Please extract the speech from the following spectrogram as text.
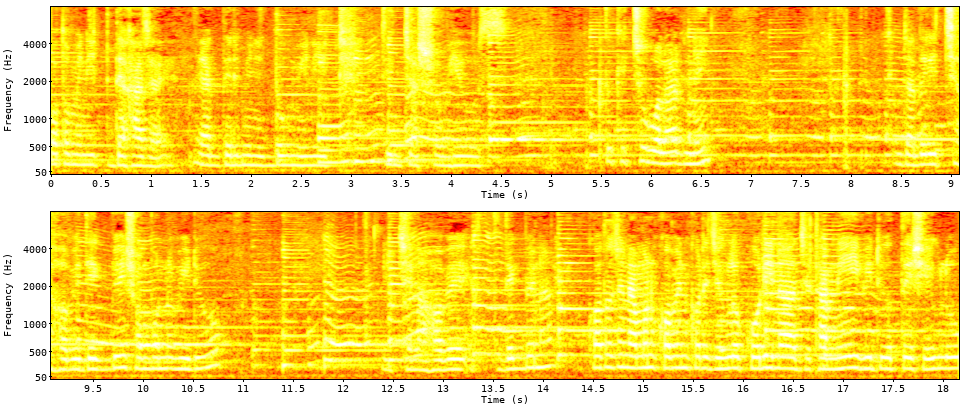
কত মিনিট দেখা যায়? এক দেড় মিনিট, দু মিনিট, তিন চারশো ভিউজ তো কিচ্ছু বলার নেই। যাদের ইচ্ছে হবে দেখবে সম্পূর্ণ ভিডিও ইচ্ছে না হবে দেখবে না। কতজন এমন কমেন্ট করে যেগুলো করি না, যেটা নেই ভিডিওতে সেগুলোও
